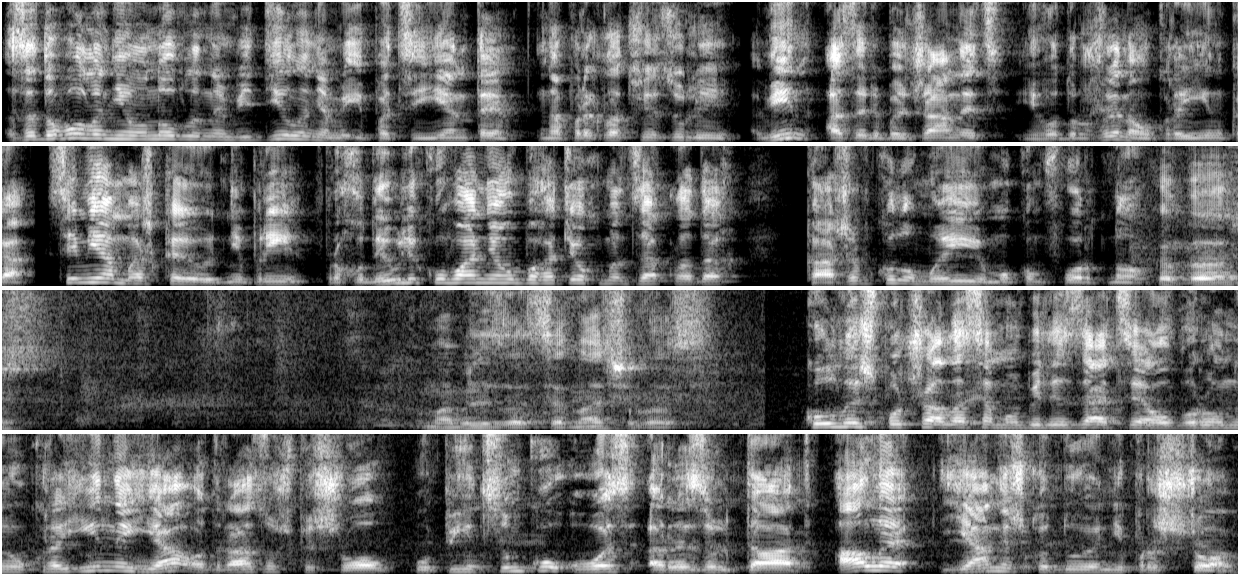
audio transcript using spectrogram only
Задоволені оновленим відділенням і пацієнти, наприклад, Фізулі. Він азербайджанець, його дружина українка. Сім'я мешкає у Дніпрі. Проходив лікування у багатьох медзакладах. Каже, в Коломиї йому комфортно. Когда мобилизация началась, Коли ж почалася мобілізація оборони України, я одразу ж пішов. У підсумку ось результат. Але я не шкодую ні про що.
